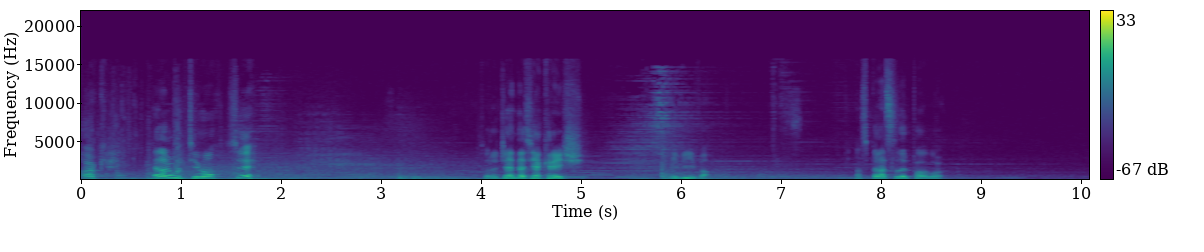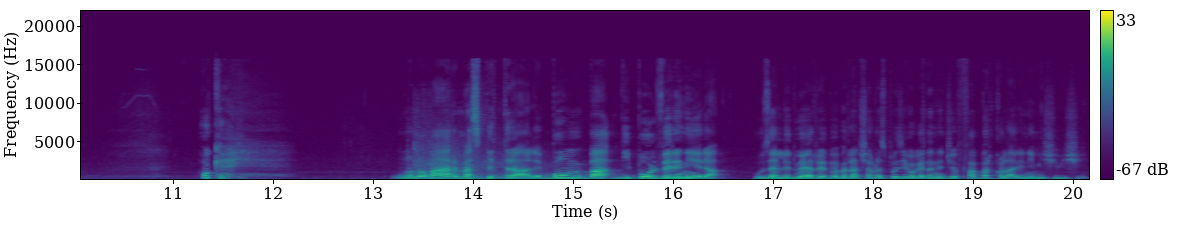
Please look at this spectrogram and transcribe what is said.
Ok. Era l'ultimo? Sì. La sua leggenda si accresce. Evviva. La speranza del popolo. Ok. Una nuova arma spettrale. Bomba di polvere nera. Usa L2 e R2 per lanciare un esplosivo che danneggia e fa barcolare i nemici vicini.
